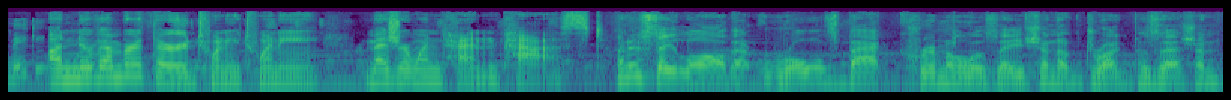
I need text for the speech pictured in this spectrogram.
Making On November 3rd, 2020, Measure 110 passed. A new state law that rolls back criminalization of drug possession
